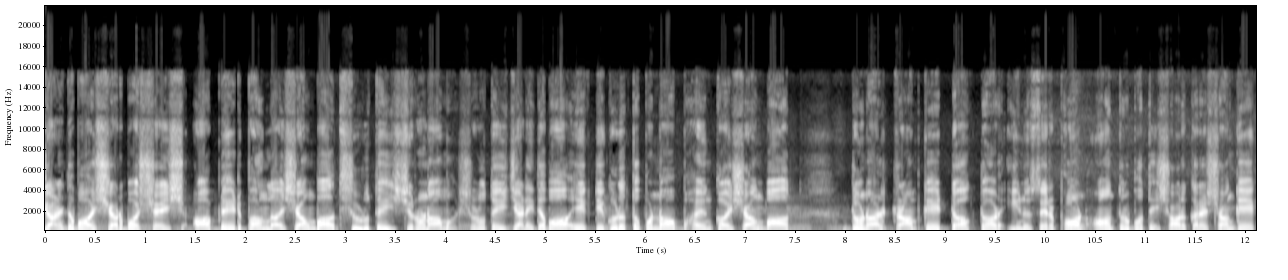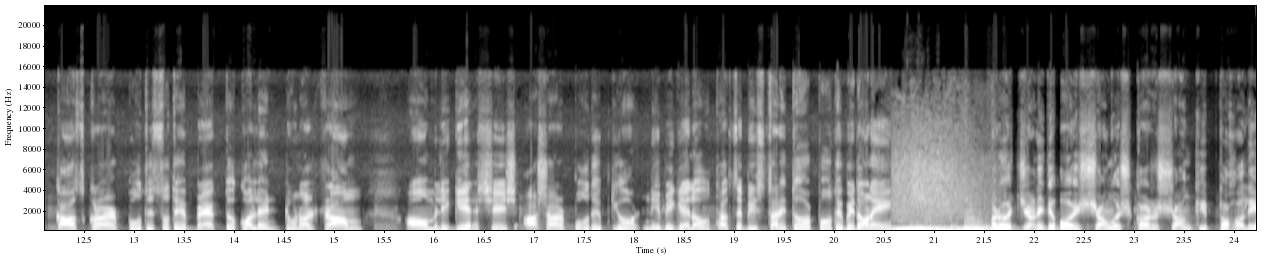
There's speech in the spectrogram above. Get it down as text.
জানিয়ে দেব, সর্বশেষ আপডেট বাংলা সংবাদ। শুরুতেই শিরোনাম, শুরুতেই জানিয়ে দেব, একটি গুরুত্বপূর্ণ ভয়ঙ্কর সংবাদ। ডোনাল্ড ট্রাম্পকে ডক্টর ইউনুসের ফোন। অন্তর্বর্তী সরকারের সঙ্গে কাজ করার প্রতিশ্রুতি ব্যক্ত করলেন ডোনাল্ড ট্রাম্প। আওয়ামী লীগের শেষ আশার প্রদীপটিও নিভে গেল থাকছে বিস্তারিত প্রতিবেদনে। আরও জানিয়ে দেব, সংস্কার সংক্ষিপ্ত হলে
